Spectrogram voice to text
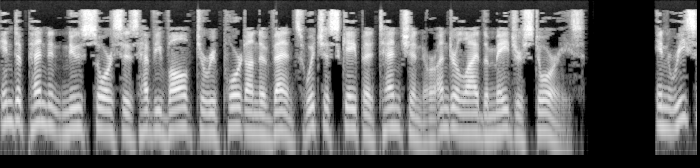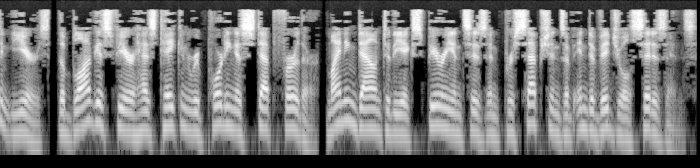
independent news sources have evolved to report on events which escape attention or underlie the major stories. In recent years, the blogosphere has taken reporting a step further, mining down to the experiences and perceptions of individual citizens.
